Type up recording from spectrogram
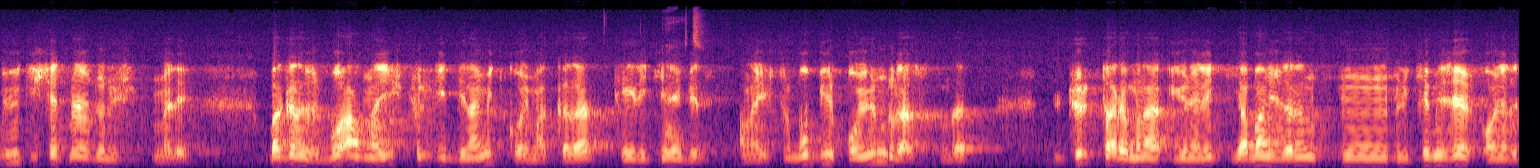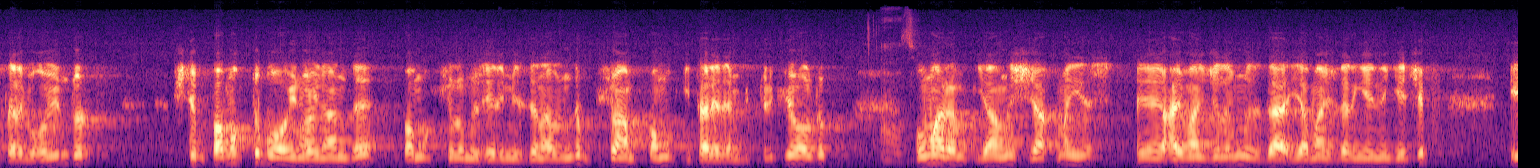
büyük işletmelere dönüştürmeli. Bakınız bu anlayış Türkiye dinamit koymak kadar tehlikeli bir anlayıştır. Bu bir oyundur aslında. Türk tarımına yönelik yabancıların e, ülkemize oynadıkları bir oyundur. İşte pamuklu bu oyun oynandı. Pamukçuluğumuz elimizden alındı. Şu an pamuk ithal eden bir Türkiye olduk. Evet. Umarım yanlış yapmayız. E, hayvancılığımız da yabancıların yerine geçip e,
